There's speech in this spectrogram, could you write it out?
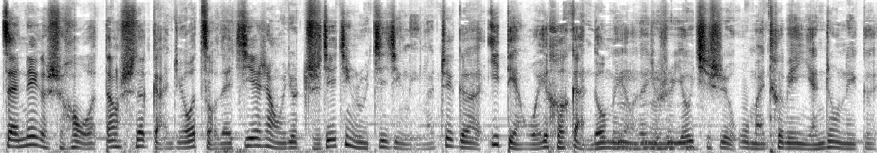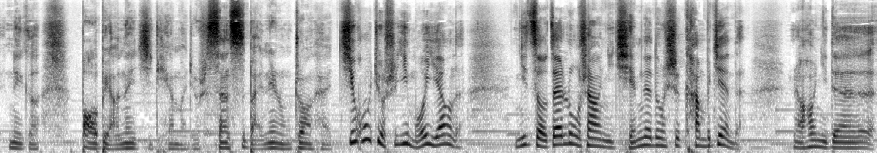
在那个时候，我当时的感觉，我走在街上，我就直接进入寂静岭了，这个一点违和感都没有的，嗯就是嗯尤其是雾霾特别严重那个那个爆表那几天嘛，就是三四百那种状态，几乎就是一模一样的。你走在路上，你前面的东西是看不见的，然后你的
